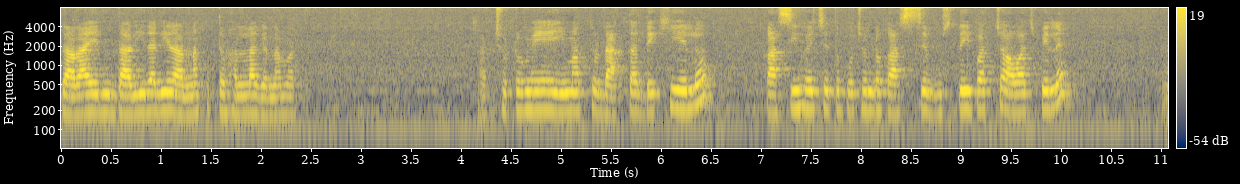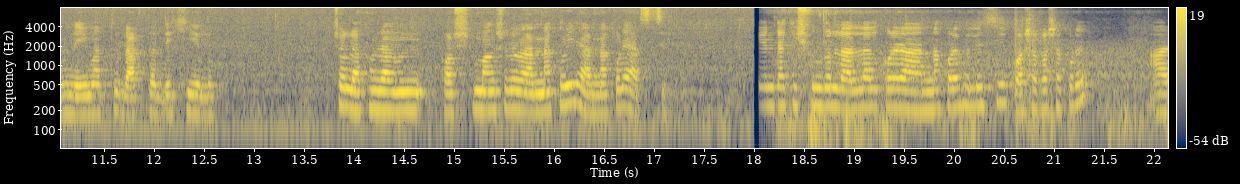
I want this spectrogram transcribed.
দাঁড়াই দাঁড়িয়ে দাঁড়িয়ে রান্না করতে ভালো লাগে না আমার। আর ছোটো মেয়ে এইমাত্র ডাক্তার দেখিয়ে এলো, কাশি হয়েছে তো প্রচণ্ড কাশছে, বুঝতেই পারছ আওয়াজ পেলে? এখন এইমাত্র ডাক্তার দেখিয়ে এলো। চলো এখন রান, কষ, মাংসটা রান্না করি, রান্না করে আসছি। চিকেনটা কি সুন্দর লাল লাল করে রান্না করে ফেলেছি, কষা কষা করে। আর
